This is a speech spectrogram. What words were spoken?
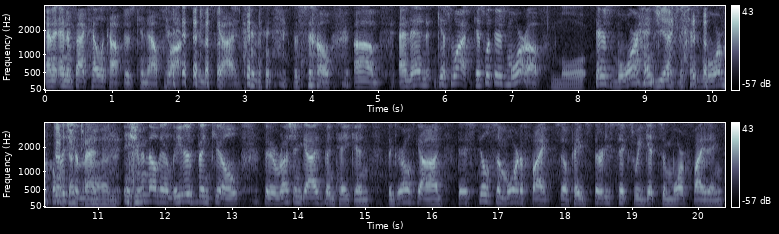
And, and in fact, helicopters can now fly in the sky. so, um, and then guess what? Guess what? There's more of. More. There's more henchmen. Yes. There's more militiamen. Even though their leader's been killed, their Russian guy's been taken, the girl's gone. There's still some more to fight. So, page 36, we get some more fighting.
